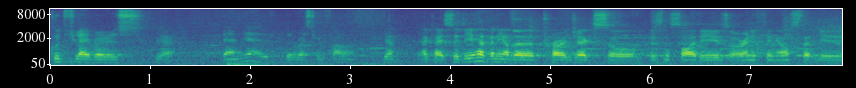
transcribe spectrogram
good flavors. Yeah. Then yeah, the rest will follow. Yeah. Okay. So do you have any other projects or business ideas or anything else that you?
